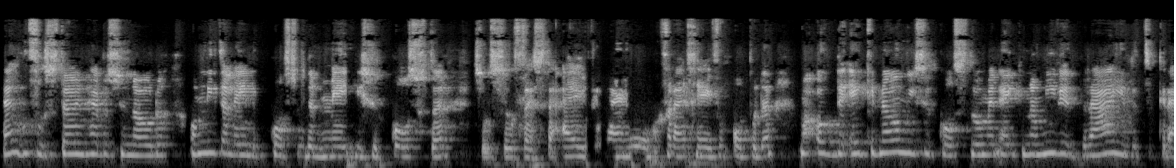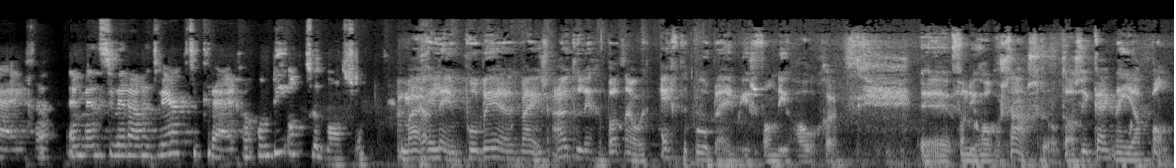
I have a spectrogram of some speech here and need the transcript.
hoeveel steun hebben ze nodig om niet alleen de kosten, de medische kosten, zoals Sylvester Eivinger heel vrijgevig opperde, maar ook de economische kosten om een economie weer draaiende te krijgen en mensen weer aan het werk te krijgen, om die op te lossen. Maar Helene, probeer mij eens uit te leggen wat nou het echte probleem is van die hoge, uh, van die hoge staatsschuld. Als ik kijk naar Japan,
